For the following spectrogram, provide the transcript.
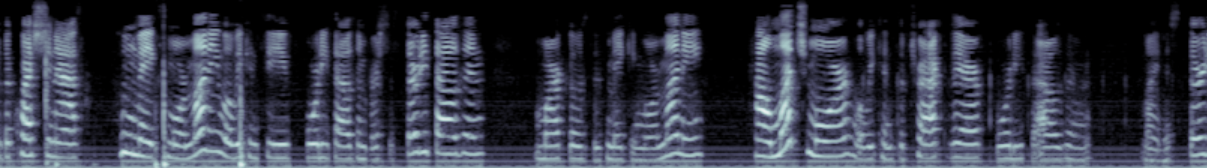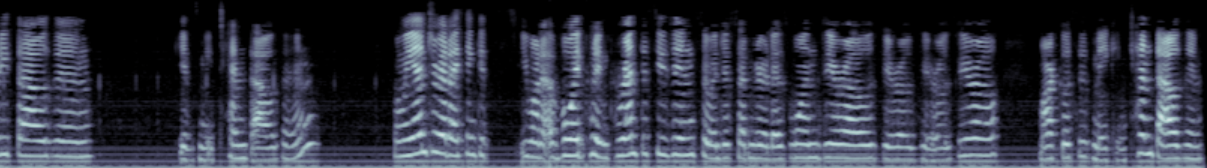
So the question asks, who makes more money? Well, we can see 40,000 versus 30,000. Marcos is making more money. How much more? Well, we can subtract there. 40,000 minus 30,000 gives me 10,000. When we enter it, I think it's you want to avoid putting parentheses in, so we just enter it as 1, 0, 0, 0, 0. Marcos is making 10,000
